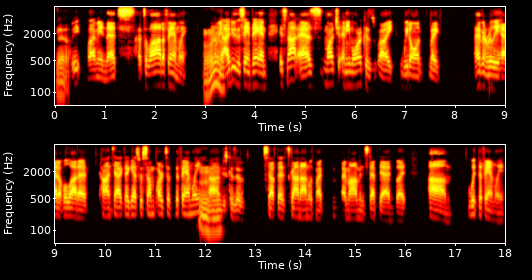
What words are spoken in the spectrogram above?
Yeah. Sweet. Well, I mean, that's that's a lot of family. Well, I mean, I do the same thing, and it's not as much anymore because like we don't like. I haven't really had a whole lot of contact, I guess, with some parts of the family, Mhm. um, just because of stuff that's gone on with my my mom and stepdad. But um, with the family,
